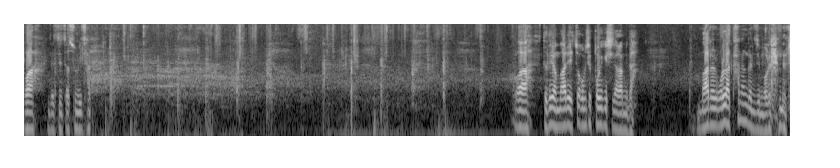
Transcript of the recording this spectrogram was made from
와, 이제 진짜 숨이 차. 와, 드디어 말이 조금씩 보이기 시작합니다. 말을 올라타는 건지 모르겠는데.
